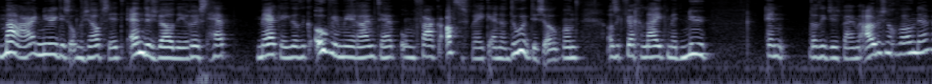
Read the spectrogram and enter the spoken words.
Maar nu ik dus op mezelf zit en dus wel die rust heb, merk ik dat ik ook weer meer ruimte heb om vaker af te spreken. En dat doe ik dus ook. Want als ik vergelijk met nu en dat ik dus bij mijn ouders nog woonde,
